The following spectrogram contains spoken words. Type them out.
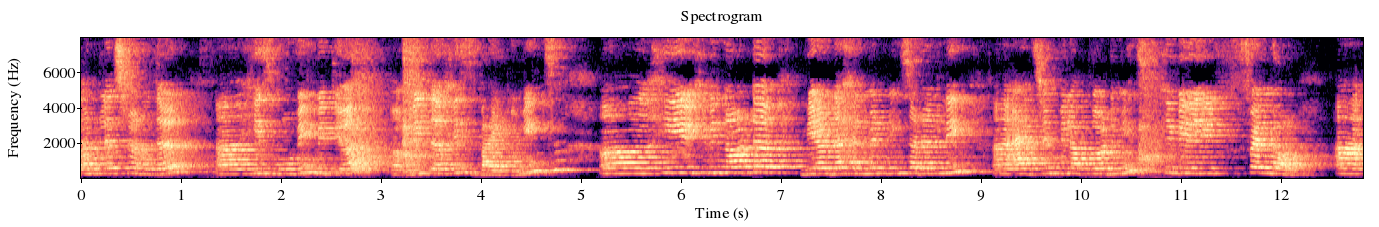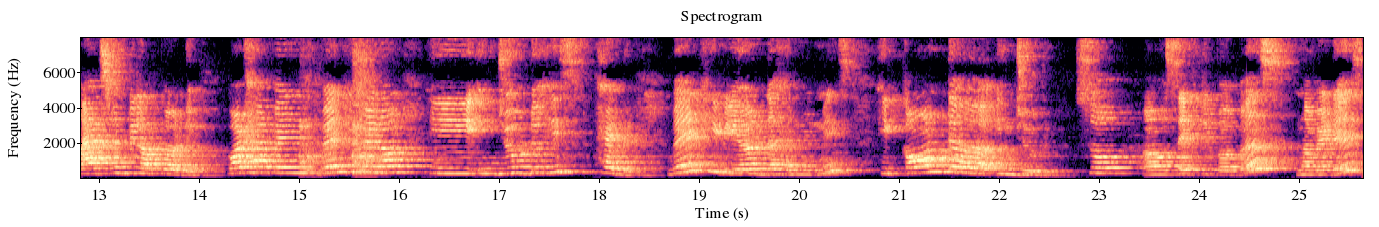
one place to another, uh, he is moving with your uh, with uh, his bike means uh, he he will not uh, wear the helmet means suddenly accident will occur means he will fell down. Accident will occur. What happened when he fell down? He injured his head. When he wear the helmet means he can't uh, injure. So safety purpose nowadays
